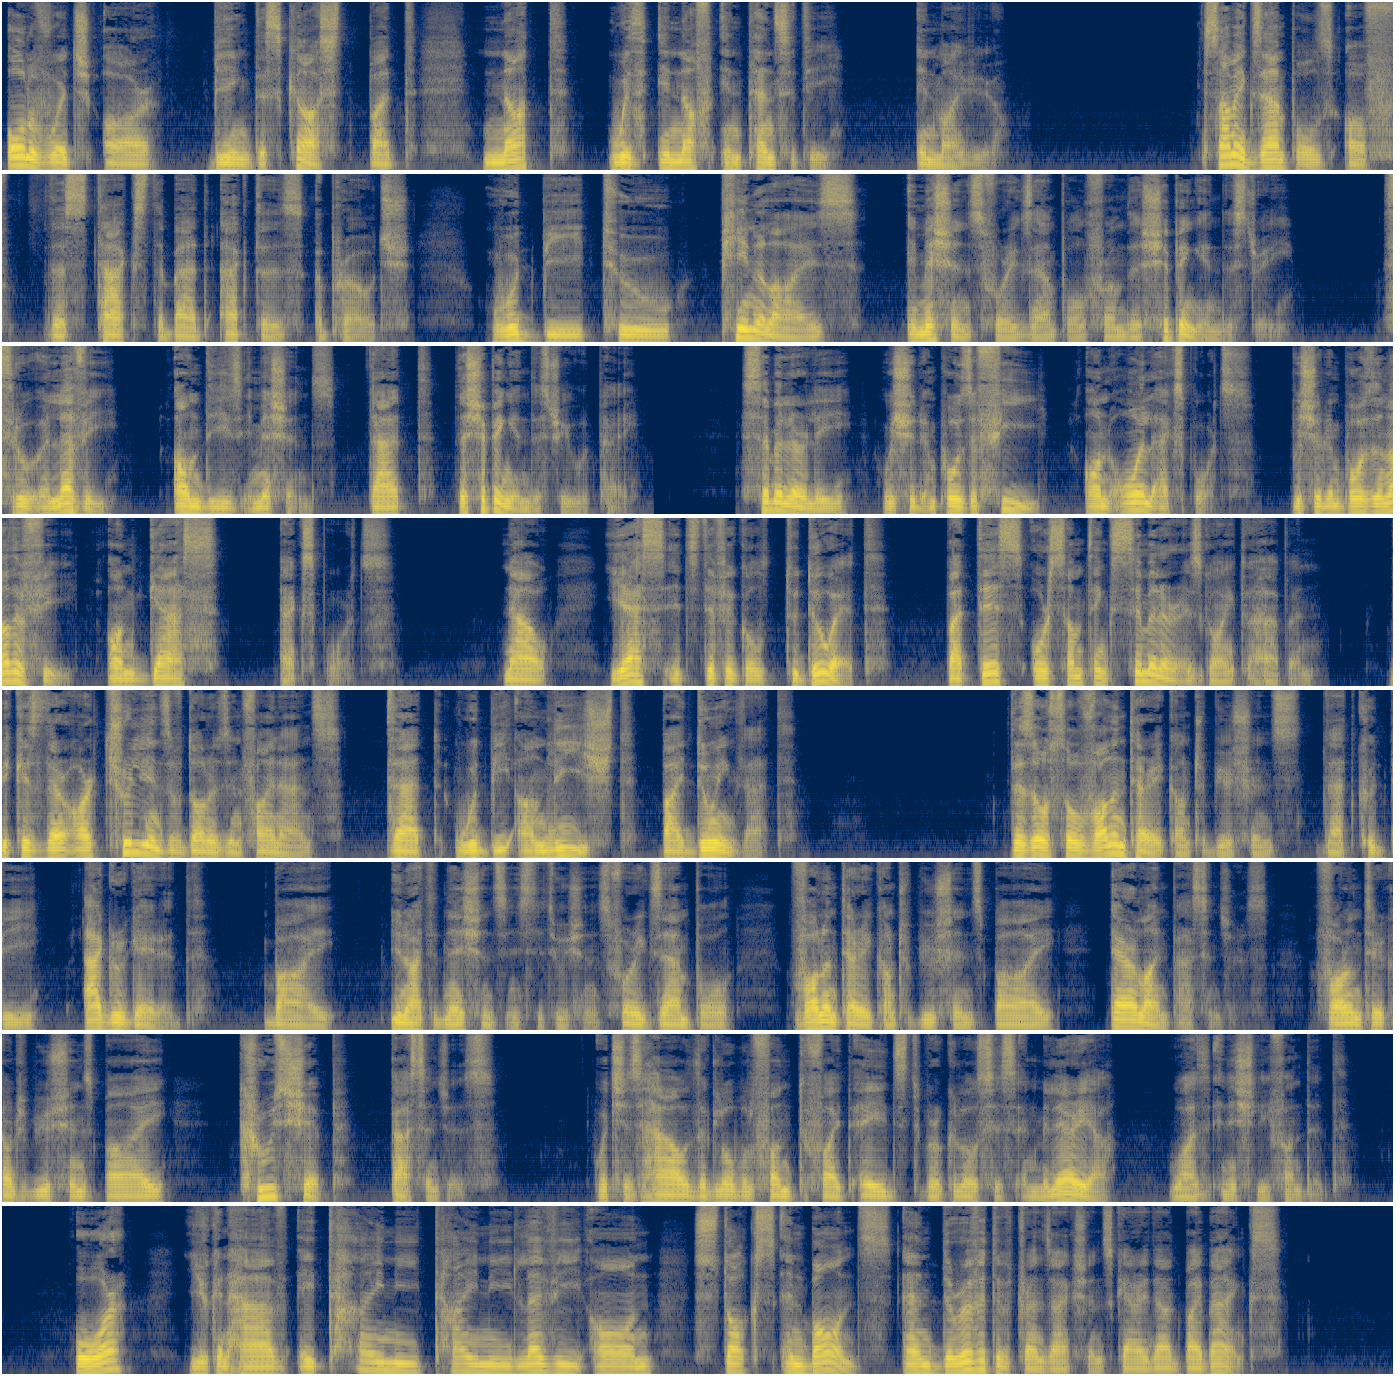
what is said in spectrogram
all of which are being discussed, but not with enough intensity, in my view. Some examples of this tax the bad actors approach would be to penalize emissions, for example, from the shipping industry through a levy on these emissions that the shipping industry would pay. Similarly, we should impose a fee on oil exports. We should impose another fee on gas exports. Now, yes, it's difficult to do it, but this or something similar is going to happen because there are trillions of dollars in finance that would be unleashed by doing that. There's also voluntary contributions that could be aggregated by United Nations institutions. For example, voluntary contributions by airline passengers, volunteer contributions by cruise ship passengers, which is how the Global Fund to Fight AIDS, Tuberculosis, and Malaria was initially funded. Or you can have a tiny, tiny levy on stocks and bonds and derivative transactions carried out by banks.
